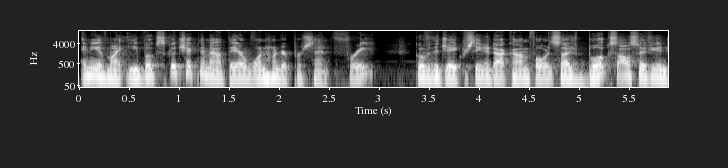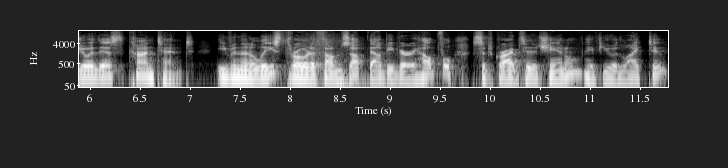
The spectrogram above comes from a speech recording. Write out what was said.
any of my ebooks, go check them out. They are 100% free. Go over to jcristina.com forward slash books. Also, if you enjoy this content, even then at least throw it a thumbs up. That would be very helpful. Subscribe to the channel if you would like to.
